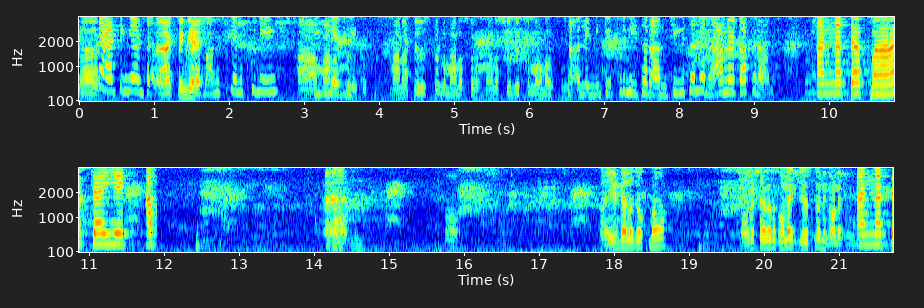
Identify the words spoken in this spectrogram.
ఇప్పుడు యాక్టింగ్ అంటారు. యాక్టింగే మనసు తెలుసుకుని మనసు. మీకు. మనసు తెలుసుకుంటా మనసు మనసు నాకు చాలండి ఇంకెప్పుడు మీతో రాను. జీవితంలో రానే కాక రాను. అన్నత పాచయే అప్ ఆ. ఆ, ఏంటి అలా చూస్తున్నావు? మొదలెట్టావు కదా కొళాయి చేసుకొని కొళాయి అన్నత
